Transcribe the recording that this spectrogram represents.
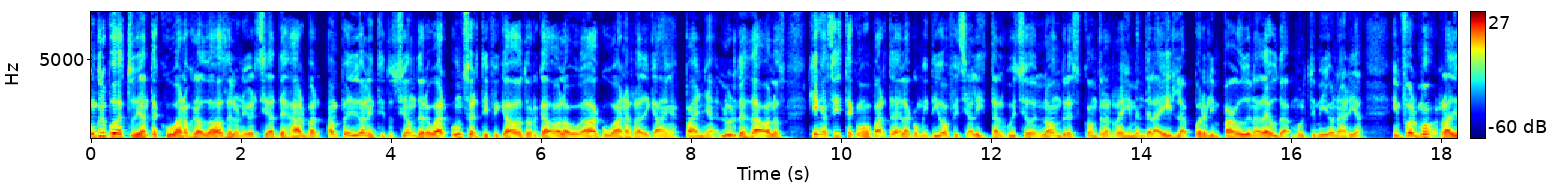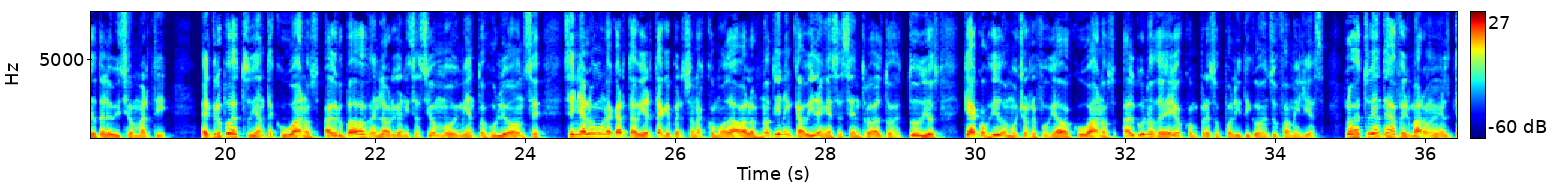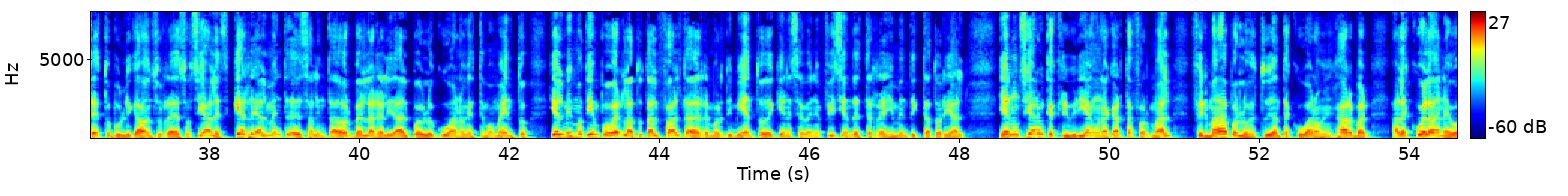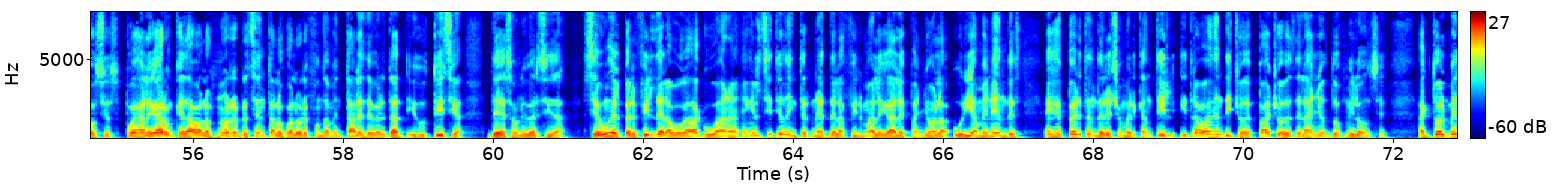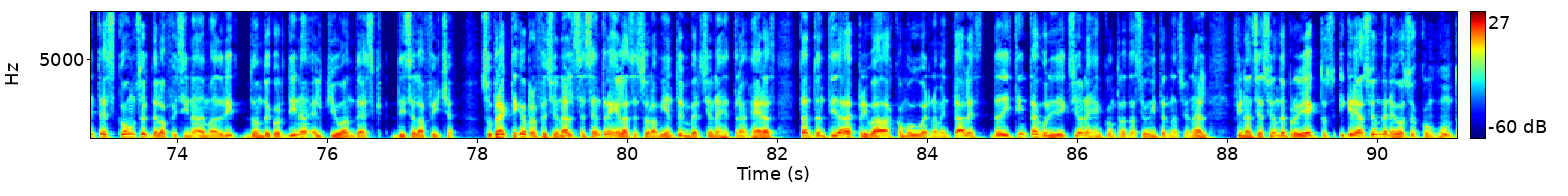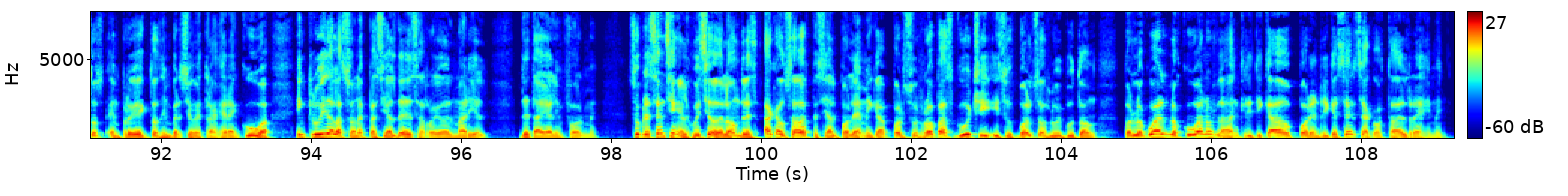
Un grupo de estudiantes cubanos graduados de la Universidad de Harvard han pedido a la institución derogar un certificado otorgado a la abogada cubana radicada en España, Lourdes Dávalos, quien asiste como parte de la comitiva oficialista al juicio de Londres contra el régimen de la isla por el impago de una deuda multimillonaria, informó Radio Televisión Martí. El grupo de estudiantes cubanos, agrupados en la organización Movimiento Julio 11, señaló en una carta abierta que personas como Dávalos no tienen cabida en ese centro de altos estudios que ha acogido a muchos refugiados cubanos, algunos de ellos con presos políticos en sus familias. Los estudiantes afirmaron en el texto publicado en sus redes sociales que es realmente desalentador ver la realidad del pueblo cubano en este momento y al mismo tiempo ver la total falta de remordimiento de quienes se benefician de este régimen dictatorial y anunciaron que escribirían una carta formal firmada por los estudiantes cubanos en Harvard a la Escuela de Negocios, pues alegaron que Dávalos no representa los valores fundamentales de verdad y justicia de esa universidad. Según el perfil de la abogada cubana en el sitio de internet de la firma legal española Uría Menéndez, es experta en derecho mercantil y trabaja en dicho despacho desde el año 2011. Actualmente es cónsul de la oficina de Madrid donde coordina el Q Desk, dice la ficha. Su práctica profesional se centra en el asesoramiento de inversiones extranjeras, tanto entidades privadas como gubernamentales, de distintas jurisdicciones en contratación internacional, financiación de proyectos y creación de negocios conjuntos en proyectos de inversión extranjera en Cuba, incluida la Zona Especial de Desarrollo del Mariel, detalla el informe. Su presencia en el juicio de Londres ha causado especial polémica por sus ropas Gucci y sus bolsos Louis Vuitton, por lo cual los cubanos la han criticado por enriquecerse a costa del régimen.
